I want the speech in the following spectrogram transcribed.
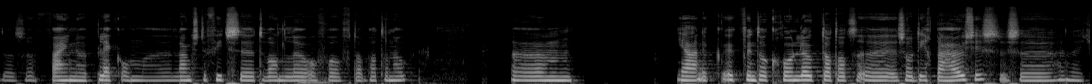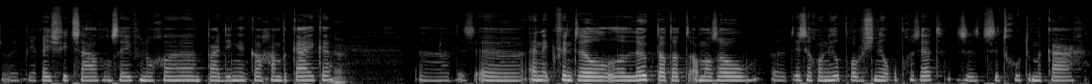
dat is een fijne plek om eh, langs de fiets eh, te wandelen of, of dat, wat dan ook. Ehm, ja, en ik, ik vind het ook gewoon leuk dat dat eh, zo dicht bij huis is. Dus eh, dat je op je racefiets 's avonds even nog eh, een paar dingen kan gaan bekijken. Ja. Dus, en ik vind het heel leuk dat dat allemaal zo... het is er gewoon heel professioneel opgezet. Dus het zit goed in elkaar.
